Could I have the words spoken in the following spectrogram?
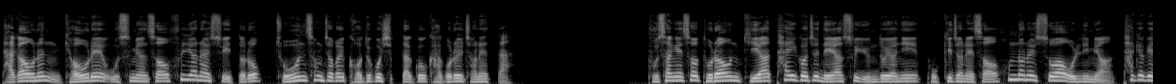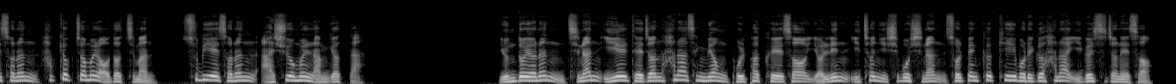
다가오는 겨울에 웃으면서 훈련할 수 있도록 좋은 성적을 거두고 싶다고 각오를 전했다. 부상에서 돌아온 기아 타이거즈 내야수 윤도현이 복귀전에서 홈런을 쏘아 올리며 타격에서는 합격점을 얻었지만 수비에서는 아쉬움을 남겼다. 윤도현은 지난 2일 대전 하나생명 볼파크에서 열린 2025 신한 솔뱅크 K보리그 하나 이글스전에서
